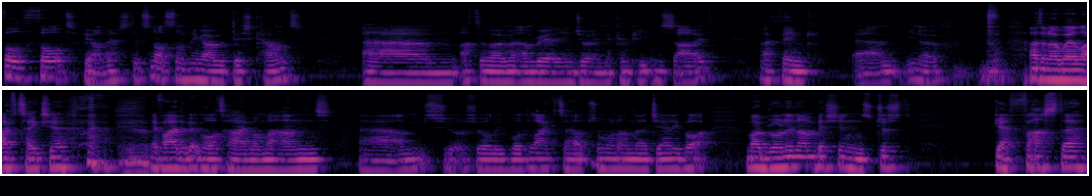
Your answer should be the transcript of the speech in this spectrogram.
full thought to be honest. It's not something I would discount. Um, at the moment, I'm really enjoying the competing side. I think, um, you know, I don't know where life takes you. if I had a bit more time on my hands, uh, I'm sure, surely would like to help someone on their journey. But my running ambitions just get faster,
